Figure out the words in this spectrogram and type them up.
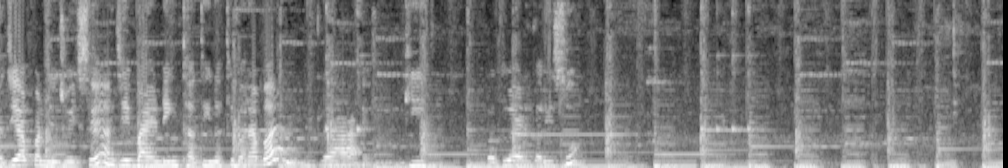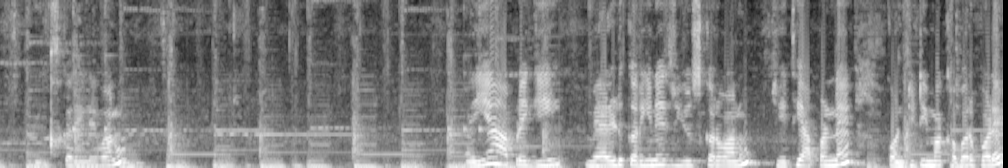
હજી આપણને જોઈશે. હજી બાઇન્ડિંગ થતી નથી બરાબર. એટલે આ ઘી બધું એડ કરીશું. મિક્સ કરી લેવાનું. અહીંયા આપણે ઘી મેલ્ડ કરીને જ યુઝ કરવાનું, જેથી આપણને ક્વોન્ટિટીમાં ખબર પડે.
